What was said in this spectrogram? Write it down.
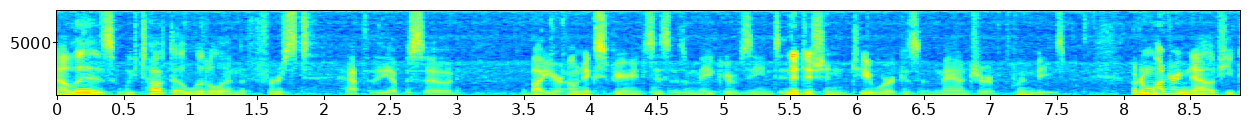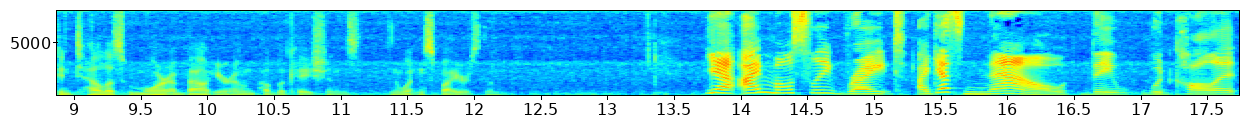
Now, Liz, we've talked a little in the first half of the episode about your own experiences as a maker of zines, in addition to your work as a manager of Quimby's. But I'm wondering now if you can tell us more about your own publications and what inspires them. Yeah, I mostly write, I guess now they would call it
